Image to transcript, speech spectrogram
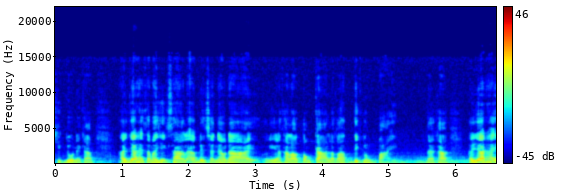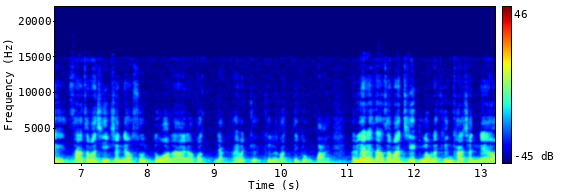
คลิกดูนะครับอนุญาตให้สมาชิกสร้างและอัปเดตช anel ได้ตรงนี้ถ้าเราต้องการแล้วก็ติ๊กลงไปนะครับอนุญาตให้สร้างสมาชิกช anel ส่วนตัวได้เราก็อยากให้มันเกิดขึ้นแล้วก็ติ๊กลงไป อนุญาตให้สร้างสมาชิกลบและคืนค่าช anel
